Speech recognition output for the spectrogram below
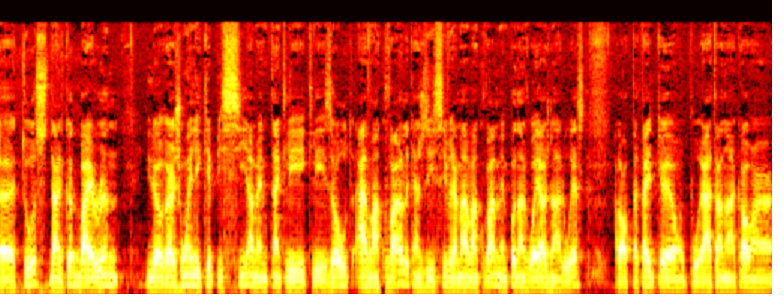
euh, tous. Dans le cas de Byron, il a rejoint l'équipe ici en même temps que les, que les autres à Vancouver. quand je dis ici, vraiment à Vancouver, même pas dans le voyage dans l'Ouest. Alors, peut-être qu'on pourrait attendre encore un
